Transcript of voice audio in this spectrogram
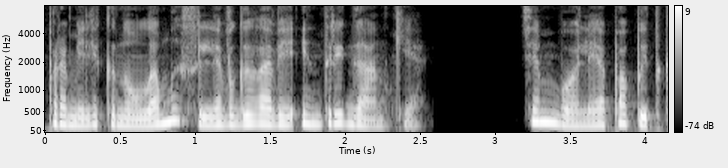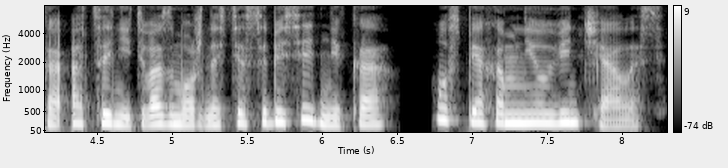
промелькнула мысль в голове интриганки. Тем более попытка оценить возможности собеседника успехом не увенчалась.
